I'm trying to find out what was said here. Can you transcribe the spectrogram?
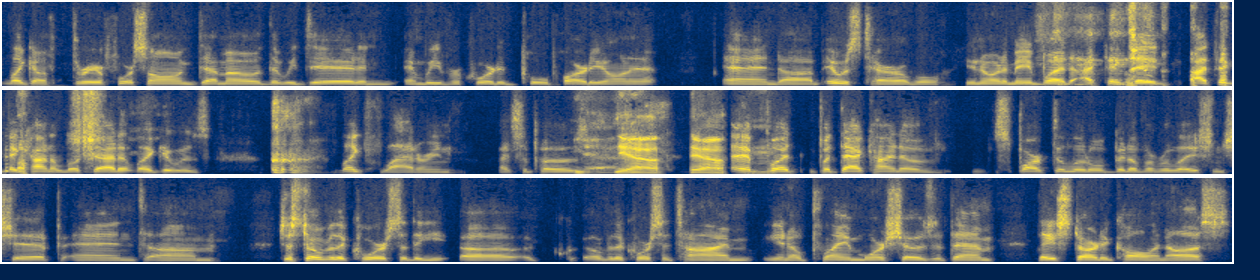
like a three or four song demo that we did and and we recorded pool party on it and uh, it was terrible. You know what I mean? But I think they, I think they kind of looked at it like it was like flattering, I suppose. Yeah, yeah, yeah. And, mm-hmm. but but that kind of sparked a little bit of a relationship, and um, just over the course of the uh, over the course of time, you know, playing more shows with them, they started calling us,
